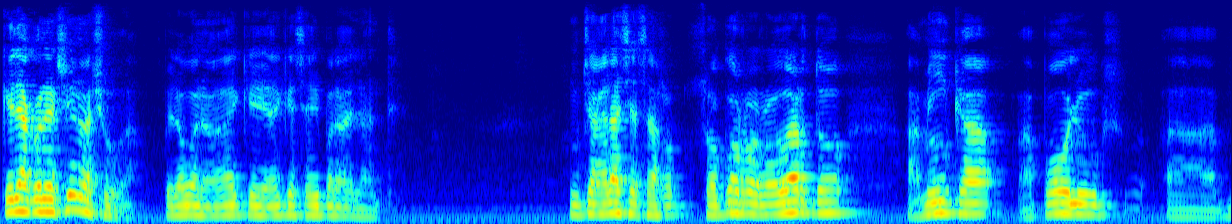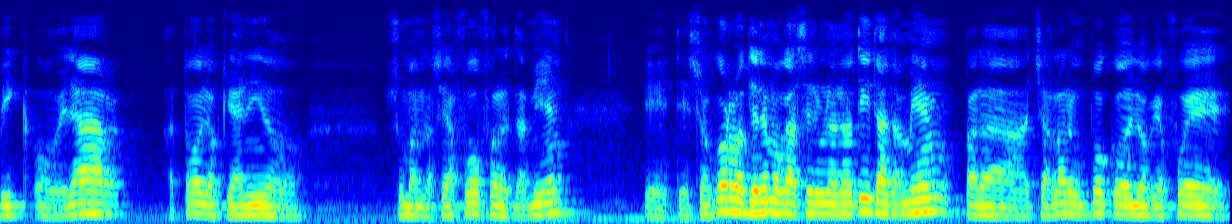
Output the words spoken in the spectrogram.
que la conexión no ayuda. Pero bueno, hay que, hay que seguir para adelante. Muchas gracias a Ro- Socorro Roberto, a Mica, a Pollux, a Vic Ovelar, a todos los que han ido sumándose a Fósforo también. Este, Socorro tenemos que hacer una notita también para charlar un poco de lo que fue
